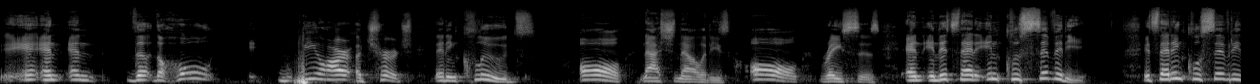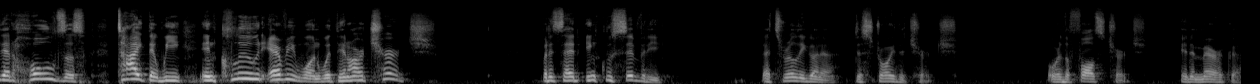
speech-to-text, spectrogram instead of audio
And and the the whole we are a church that includes all nationalities all races and, and it's that inclusivity. It's that inclusivity that holds us tight that we include everyone within our church. But it's that inclusivity that's really going to destroy the church or the false church in America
